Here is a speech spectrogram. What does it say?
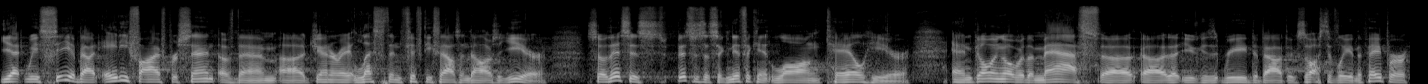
Yet we see about 85% of them uh, generate less than $50,000 a year. So this is, this is a significant long tail here. And going over the math uh, uh, that you can read about exhaustively in the paper,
